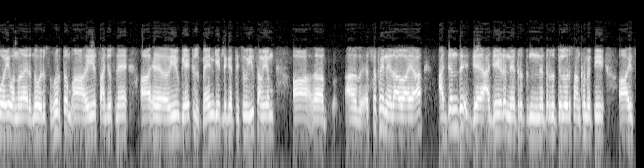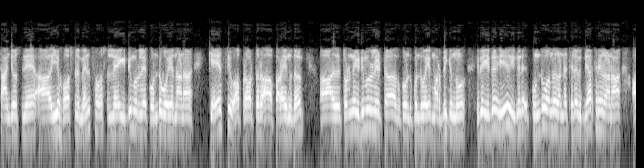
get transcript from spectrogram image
പോയി വന്നതായിരുന്നു. ഒരു സുഹൃത്തും ഈ സാൻജോസിനെ ഈ ഗേറ്റിൽ മെയിൻ ഗേറ്റിലേക്ക് എത്തിച്ചു. ഈ സമയം എസ് എഫ് ഐ നേതാവായ അജന്ത് അജയുടെ നേതൃത്വ നേതൃത്വത്തിൽ ഒരു സംഘമെത്തി ഈ സാൻജോസിനെ ഈ ഹോസ്റ്റൽ മെൻസ് ഹോസ്റ്റലിലെ ഇടിമുറിലെ കൊണ്ടുപോയി എന്നാണ് കെ എസ് യു പ്രവർത്തകർ പറയുന്നത്. തുടർന്ന് ഇടിമുറിലിട്ട് കൊണ്ടുപോയി മർദ്ദിക്കുന്നു. ഇത് ഇത് ഈ ഇങ്ങനെ കൊണ്ടുവന്ന് കണ്ട ചില വിദ്യാർത്ഥിനികളാണ് ആ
